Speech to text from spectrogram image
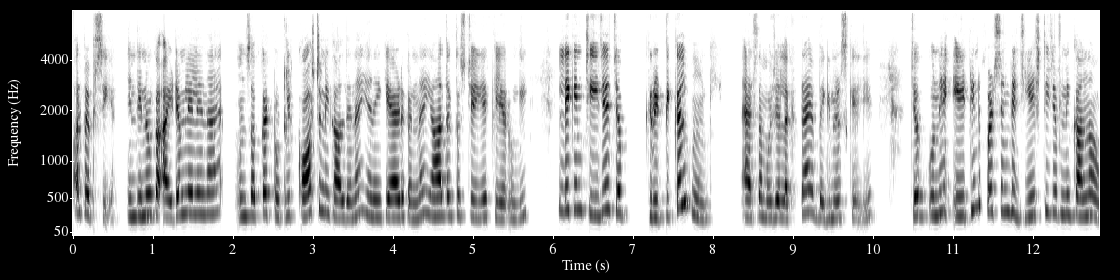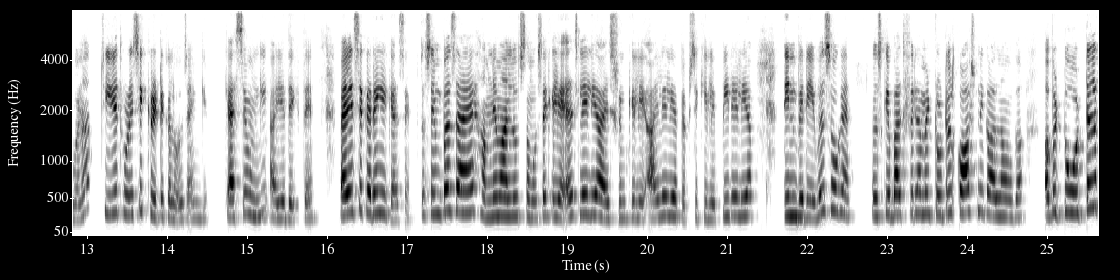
और पेप्सी है, इन तीनों का आइटम ले लेना है। उन सबका टोटल कॉस्ट निकाल देना है, यानी कि ऐड करना है। यहाँ तक तो चीज़ें क्लियर होंगी। लेकिन चीज़ें जब क्रिटिकल होंगी, ऐसा मुझे लगता है बिगिनर्स के लिए। जब उन्हें 18 परसेंट जीएसटी जब निकालना होगा ना चीज़ें थोड़ी सी क्रिटिकल हो जाएँगी। कैसे होंगी? आइए देखते हैं। पहले इसे करेंगे कैसे? तो सिंपल सा है, हमने मान लो समोसे के लिए एस ले लिया आइसक्रीम के लिए आई ले लिया पेप्सी के लिए पी ले लिया, तीन वेरिएबल्स हो गए। उसके बाद फिर हमें टोटल कॉस्ट निकालना होगा। अब टोटल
